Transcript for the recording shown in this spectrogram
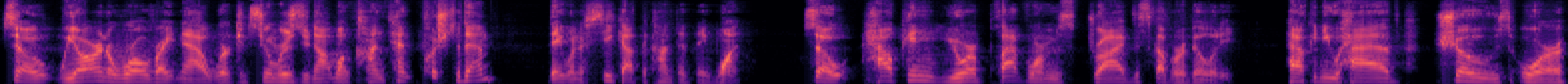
So we are in a world right now where consumers do not want content pushed to them. They want to seek out the content they want. So how can your platforms drive discoverability? How can you have shows or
